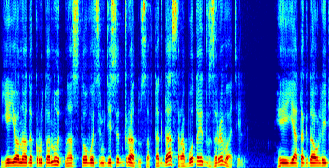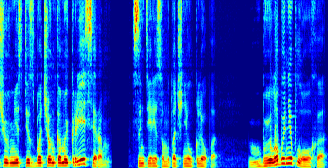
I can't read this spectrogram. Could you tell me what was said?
Ее надо крутануть на 180 градусов, тогда сработает взрыватель. И я тогда улечу вместе с бочонком и крейсером? С интересом уточнил Клёпа. Было бы неплохо.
